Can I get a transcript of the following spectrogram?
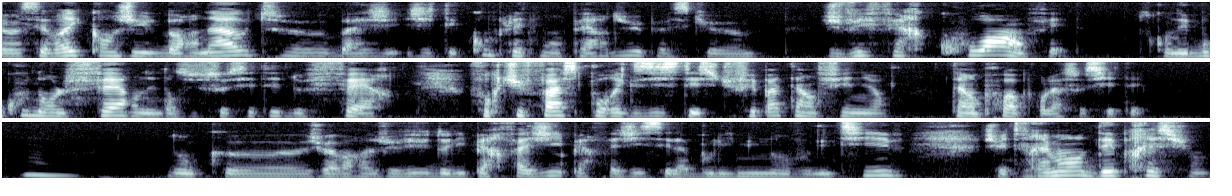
euh, c'est vrai que quand j'ai eu le burn-out, euh, bah, j'étais complètement perdue parce que je vais faire quoi en fait? Parce qu'on est beaucoup dans le faire, on est dans une société de faire. faut que tu fasses pour exister. Si tu fais pas, t'es un feignant, t'es un poids pour la société. Mhm. Donc euh, je, vais avoir, je vais vivre de l'hyperphagie. Hyperphagie, c'est la boulimie non vomitive. Je vais être vraiment en dépression.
